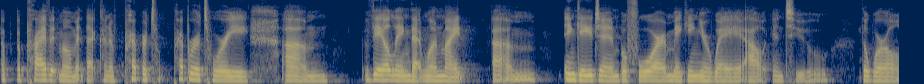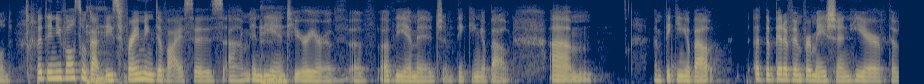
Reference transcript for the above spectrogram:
a, a private moment, that kind of preparator- preparatory um, veiling that one might um, engage in before making your way out into the world. But then you've also got mm-hmm. these framing devices um, in the mm-hmm. interior of, of, of, the image. I'm thinking about, um, I'm thinking about uh, the bit of information here, the,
